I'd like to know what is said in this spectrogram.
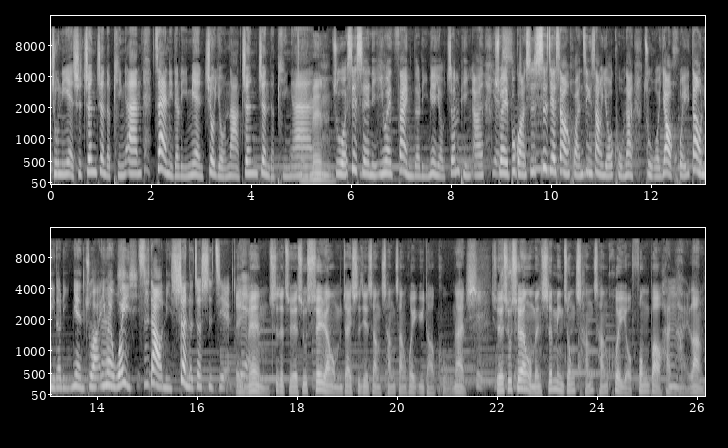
主，你也是真正的平安，在你的里面就有那真正的平安。Amen。主，我谢谢你，因为在你的里面有真平安，所以不管是世界上环境上有苦难，主，我要回到你的里面，主啊，因为我已知道你胜了这世界。Amen。是的，主耶稣，虽然我们在世界上常常会遇到苦难，是主耶稣，虽然我们生命中常常会有风暴和海浪，嗯、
